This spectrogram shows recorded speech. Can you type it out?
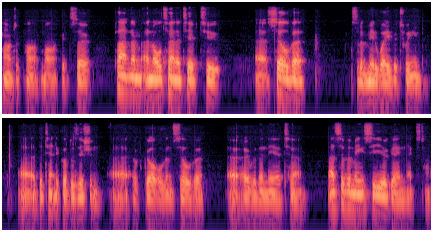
counterpart market. So platinum, an alternative to silver sort of midway between uh, the technical position uh, of gold and silver uh, over the near term. That's it for me. See you again next time.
